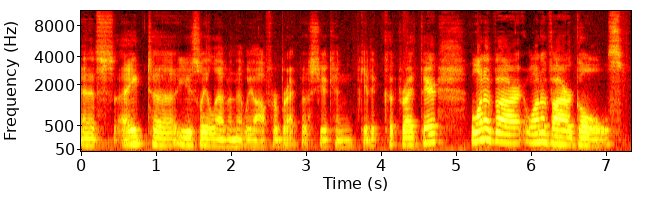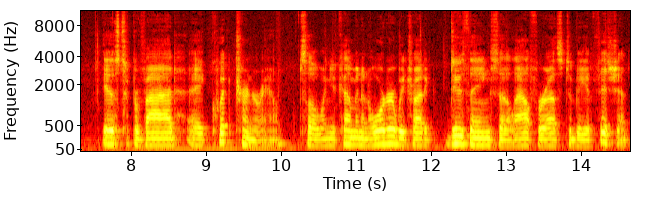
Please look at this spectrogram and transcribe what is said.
and it's 8 to usually 11 that we offer breakfast. You can get it cooked right there. One of our, one of our goals is to provide a quick turnaround. So when you come in and order, we try to do things that allow for us to be efficient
